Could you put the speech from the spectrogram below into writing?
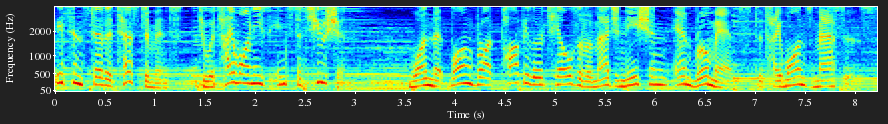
It's instead a testament to a Taiwanese institution, one that long brought popular tales of imagination and romance to Taiwan's masses.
